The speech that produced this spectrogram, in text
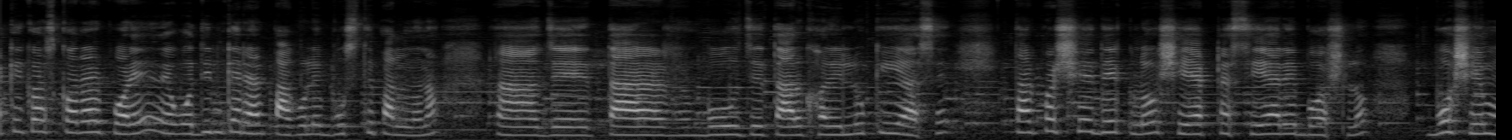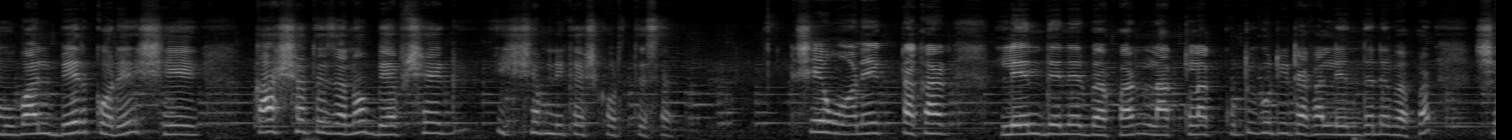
একই কাজ করার পরে ওদিনকার আর পাগলে বুঝতে পারল না যে তার বউ যে তার ঘরে লুকিয়ে আছে। তারপর সে দেখল, সে একটা চেয়ারে বসল। বসে মোবাইল বের করে সে কার সাথে যেন ব্যবসায়িক হিসাব নিকাশ করতেছে। সে অনেক টাকার লেনদেনের ব্যাপার, লাখ লাখ কোটি কোটি টাকার লেনদেনের ব্যাপার, সে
